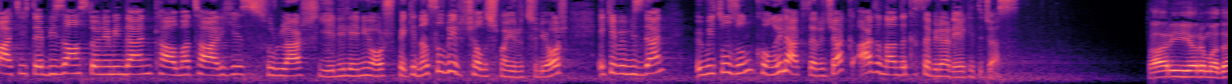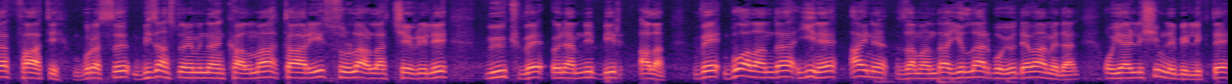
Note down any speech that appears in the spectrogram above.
Fatih'te Bizans döneminden kalma tarihi surlar yenileniyor. Peki nasıl bir çalışma yürütülüyor? Ekibimizden Ümit Uzun konuyla aktaracak. Ardından da kısa bir araya gideceğiz. Tarihi Yarımada Fatih. Burası Bizans döneminden kalma tarihi surlarla çevrili büyük ve önemli bir alan. Ve bu alanda yine aynı zamanda yıllar boyu devam eden o yerleşimle birlikte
